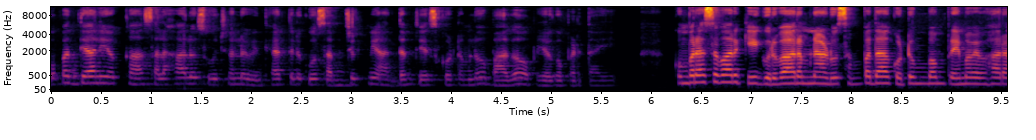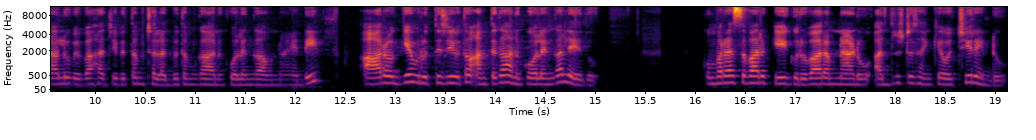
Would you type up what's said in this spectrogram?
ఉపాధ్యాయుల యొక్క సలహాలు సూచనలు విద్యార్థులకు సబ్జెక్ట్ని అర్థం చేసుకోవటంలో బాగా ఉపయోగపడతాయి. కుంభరాశి వారికి గురువారం నాడు సంపద కుటుంబం ప్రేమ వ్యవహారాలు వివాహ జీవితం చాలా అద్భుతంగా అనుకూలంగా ఉన్నాయండి. ఆరోగ్యం వృత్తి జీవితం అంతగా అనుకూలంగా లేదు. కుంభరాశి వారికి గురువారం నాడు అదృష్ట సంఖ్య వచ్చి రెండు.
